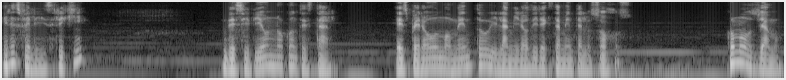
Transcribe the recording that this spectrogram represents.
¿Eres feliz, Ricky? Decidió no contestar. Esperó un momento y la miró directamente a los ojos. ¿Cómo os llamo?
